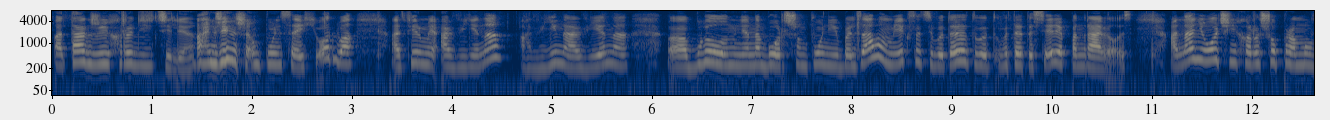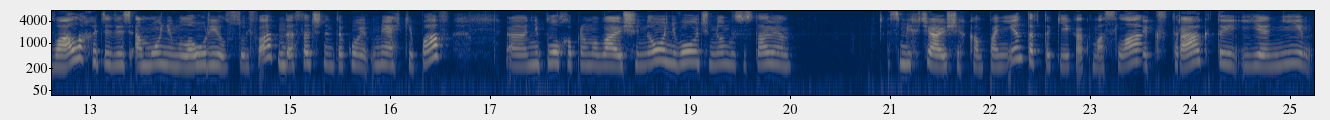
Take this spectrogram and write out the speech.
а также их родители. Один шампунь Сайхерба от фирмы Авина, Авина, Авена. А, был у меня набор шампуней и бальзамов, мне, кстати, вот, этот, вот, вот эта серия понравилась. Она не очень хорошо промывала, хотя здесь аммониум лаурил сульфат, достаточно такой мягкий пав, а, неплохо промывающий, но у него очень много в составе смягчающих компонентов, такие как масла, экстракты, и они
